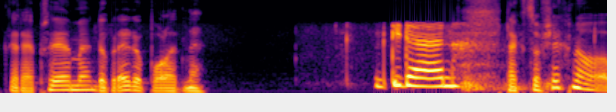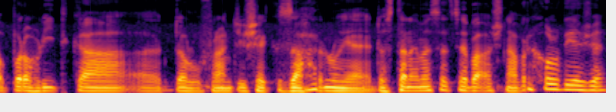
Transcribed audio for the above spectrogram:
které přejeme dobré dopoledne. Dobrý den. Tak co všechno prohlídka eh, dolu František zahrnuje? Dostaneme se třeba až na vrchol věže?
